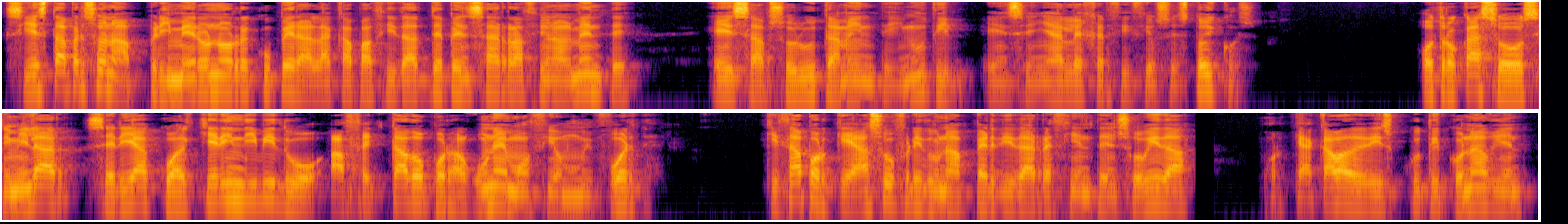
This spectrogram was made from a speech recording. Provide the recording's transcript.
Si esta persona primero no recupera la capacidad de pensar racionalmente, es absolutamente inútil enseñarle ejercicios estoicos. Otro caso similar sería cualquier individuo afectado por alguna emoción muy fuerte. quizá porque ha sufrido una pérdida reciente en su vida, porque acaba de discutir con alguien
